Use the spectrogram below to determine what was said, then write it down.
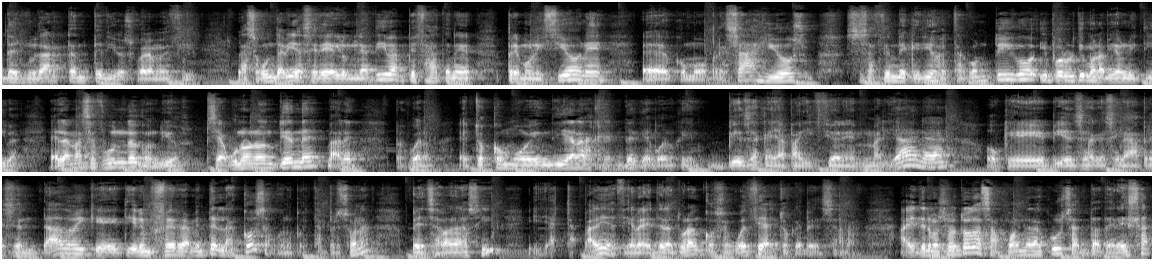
desnudarte ante Dios, podemos decir. La segunda vía sería iluminativa, empiezas a tener premoniciones, eh, como presagios, sensación de que Dios está contigo. Y por último, la vía unitiva. El alma se funda con Dios. Si alguno no entiende, ¿vale? Pues bueno, esto es como hoy en día la gente que, bueno, que piensa que hay apariciones marianas o que piensa que se les ha presentado y que tienen fe realmente en las cosas. Bueno, pues estas personas pensaban así y ya está, ¿vale? Y hacían la literatura en consecuencia de esto que pensaban. Ahí tenemos sobre todo a San Juan de la Cruz, Santa Teresa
